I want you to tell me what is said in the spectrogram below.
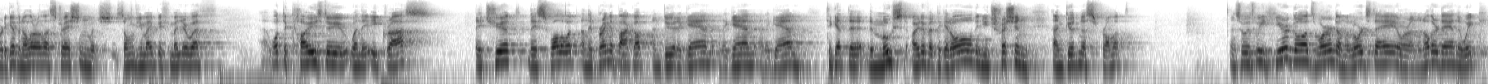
Or to give another illustration, which some of you might be familiar with, uh, what do cows do when they eat grass? They chew it, they swallow it, and they bring it back up and do it again and again and again to get the, the most out of it, to get all the nutrition and goodness from it. And so, as we hear God's word on the Lord's Day or on another day in the week,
